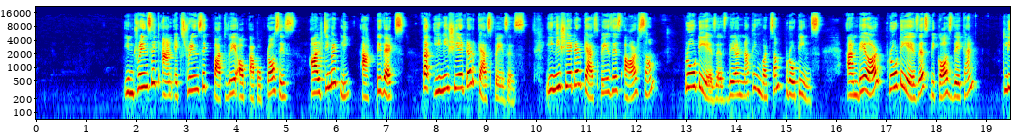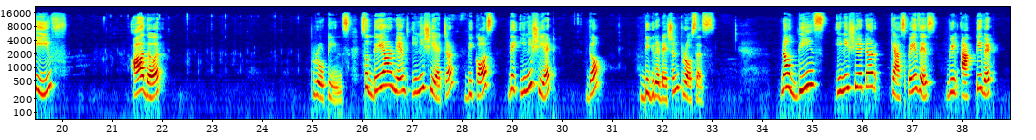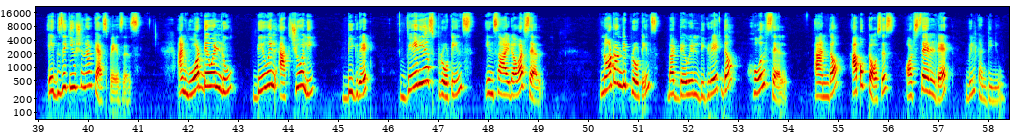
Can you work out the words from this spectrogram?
intrinsic and extrinsic pathway of apoptosis ultimately activates the initiator caspases. Initiator caspases are some proteases. They are nothing but some proteins and they are proteases because they can cleave other proteins. So they are named initiator because they initiate the degradation process. Now these initiator caspases will activate executioner caspases and what they will do they will actually degrade various proteins inside our cell. Not only proteins but they will degrade the whole cell. And the apoptosis or cell death will continue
